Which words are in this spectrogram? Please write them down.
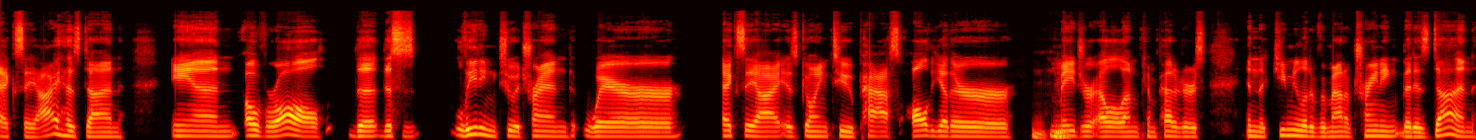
XAI has done, and overall, the this is leading to a trend where XAI is going to pass all the other mm-hmm. major LLM competitors in the cumulative amount of training that is done,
